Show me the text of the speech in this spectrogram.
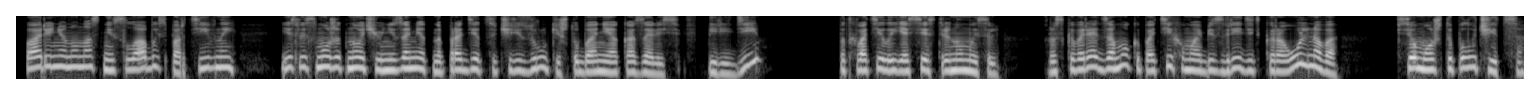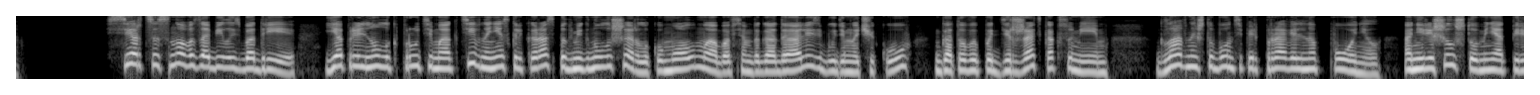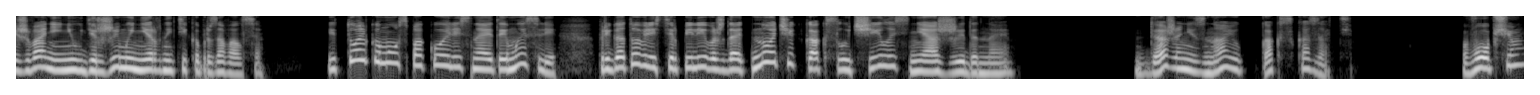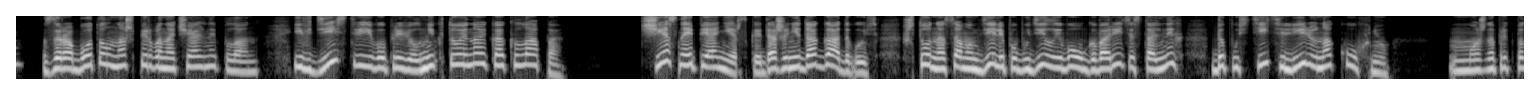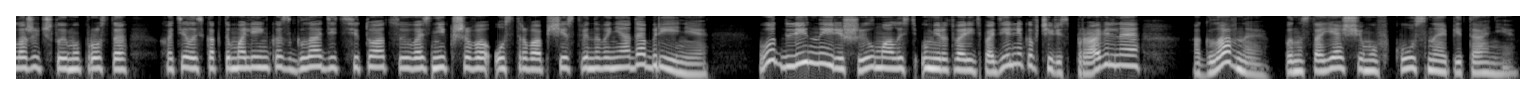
Парень он у нас не слабый, спортивный. Если сможет ночью незаметно продеться через руки, чтобы они оказались впереди, подхватила я сестрину мысль, расковырять замок и по-тихому обезвредить караульного, все может и получиться. Сердце снова забилось бодрее. Я прильнула к прутьям и активно несколько раз подмигнула Шерлоку, мол, мы обо всем догадались, будем на чеку, готовы поддержать, как сумеем. Главное, чтобы он теперь правильно понял, а не решил, что у меня от переживаний неудержимый нервный тик образовался. И только мы успокоились на этой мысли, приготовились терпеливо ждать ночи, как случилось неожиданное. Даже не знаю, как сказать. В общем, заработал наш первоначальный план, и в действие его привел никто иной, как Лапа. Честная пионерская, даже не догадываюсь, что на самом деле побудило его уговорить остальных допустить Лилю на кухню. Можно предположить, что ему просто хотелось как-то маленько сгладить ситуацию возникшего острого общественного неодобрения. Вот Длинный решил малость умиротворить подельников через правильное, а главное, по-настоящему вкусное питание.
